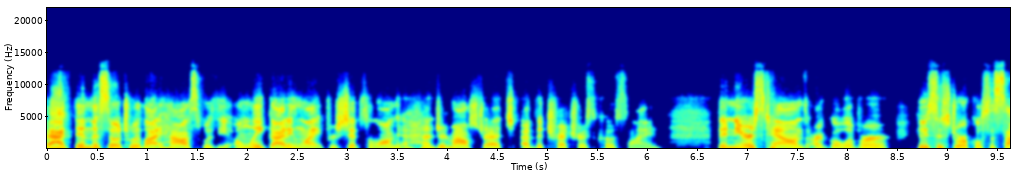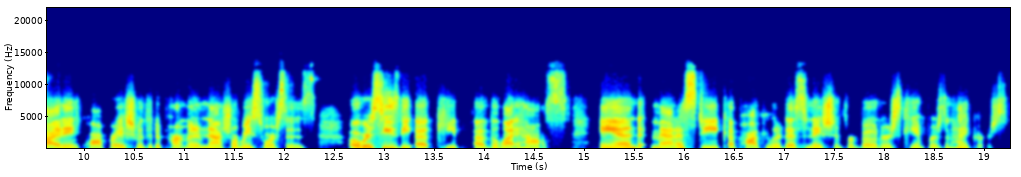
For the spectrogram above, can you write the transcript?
Back then, the Seul Choix Lighthouse was the only guiding light for ships along a 100 mile stretch of the treacherous coastline. The nearest towns are Gulliver, whose historical society, in cooperation with the Department of Natural Resources, oversees the upkeep of the lighthouse, and Manistique, a popular destination for boaters, campers, and hikers.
